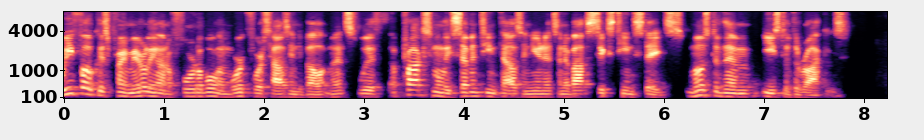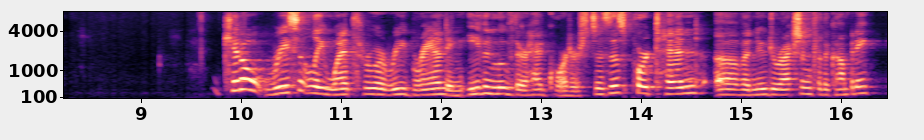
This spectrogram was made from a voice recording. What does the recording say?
we focus primarily on affordable and workforce housing developments with approximately 17,000 units in about 16 states, most of them east of the Rockies. Kittle recently went through a rebranding, even moved their headquarters. Does this portend of a new direction for the company?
